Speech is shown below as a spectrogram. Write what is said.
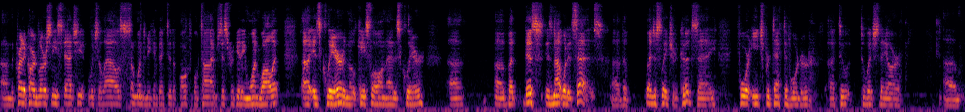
Um, the credit card larceny statute, which allows someone to be convicted of multiple times just for getting one wallet, uh, is clear, and the case law on that is clear. Uh, uh, but this is not what it says. Uh, the legislature could say for each protective order uh, to to which they are um,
